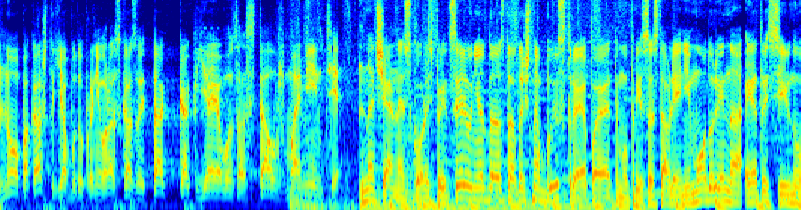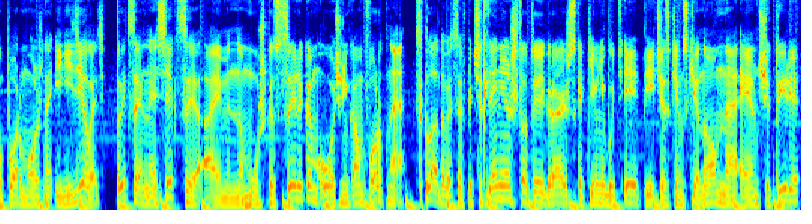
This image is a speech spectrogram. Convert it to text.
Но пока что я буду про него рассказывать так, как я его застал в моменте. Начальная скорость прицеливания достаточно быстрая, поэтому при составлении модулей на это сильный упор можно и не делать. Прицельная секция, а именно мушка с целиком, очень комфортная. Складывается впечатление, что ты играешь с каким-нибудь эпическим скином на М4.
